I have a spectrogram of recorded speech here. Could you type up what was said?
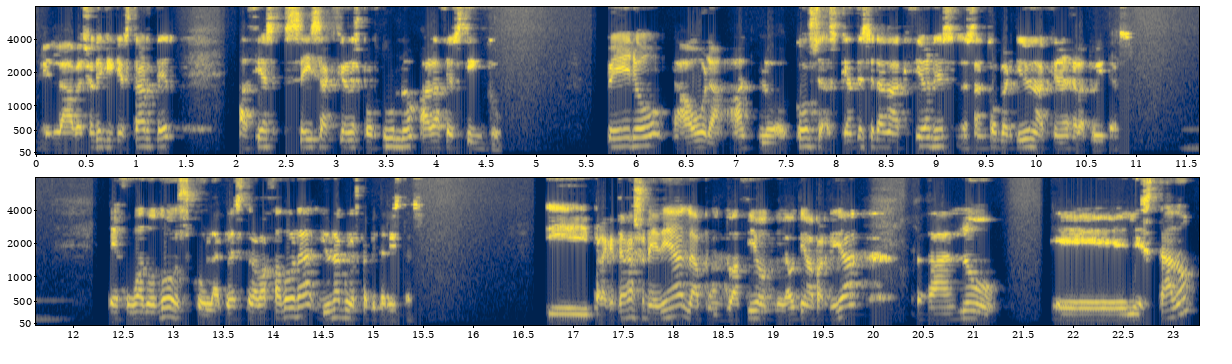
En la versión de Kickstarter hacías seis acciones por turno, ahora haces cinco. Pero ahora cosas que antes eran acciones las han convertido en acciones gratuitas. He jugado dos con la clase trabajadora y una con los capitalistas. Y para que te hagas una idea, la puntuación de la última partida ganó eh, el Estado.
